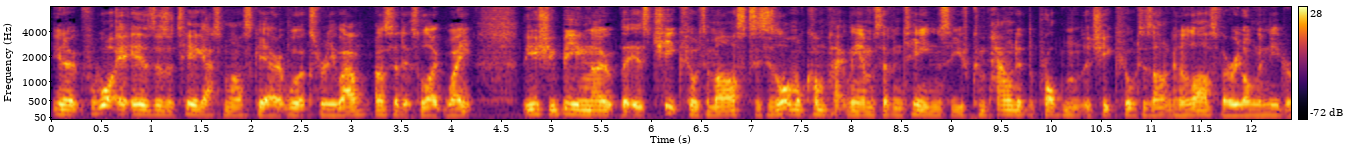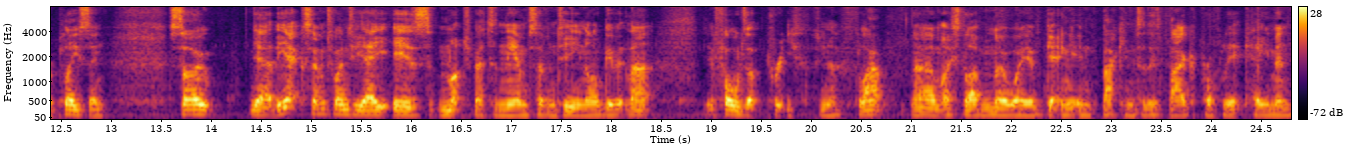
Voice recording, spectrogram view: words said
you know, for what it is as a tear gas mask, yeah, it works really well. As I said, it's lightweight. The issue being, though, that it's cheek filter masks. This is a lot more compact than the M17, so you've compounded the problem that the cheek filters aren't going to last very long and need replacing. So, yeah, the XM28 is much better than the M17, I'll give it that. It folds up pretty, you know, flat. Um, I still have no way of getting it in, back into this bag properly it came in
